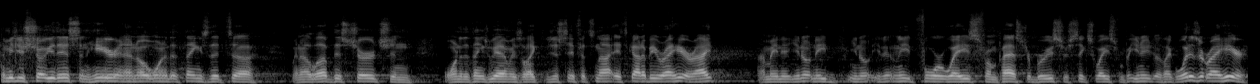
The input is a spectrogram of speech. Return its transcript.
let me just show you this and here. And I know one of the things that, uh, I mean, I love this church, and one of the things we have is like just if it's not, it's got to be right here, right? I mean, you don't need, you know, you don't need four ways from Pastor Bruce or six ways from, you need, like, what is it right here?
